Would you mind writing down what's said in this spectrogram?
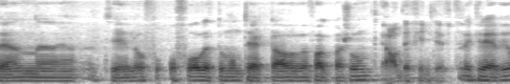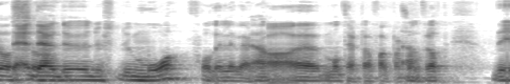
til, en, eh, til å, få, å, få, dette montert av fagperson? Ja, definitivt. Det krever jo også det, det, du, du, du, må få det levert ja. av, montert av fagperson. Ja. For at det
